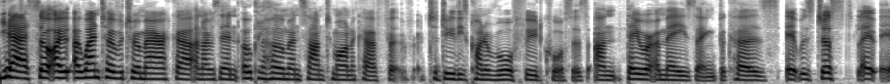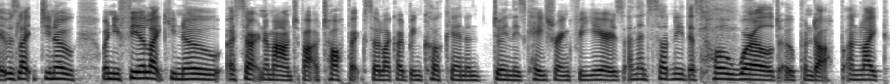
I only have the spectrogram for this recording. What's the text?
Yeah, so I, I went over to America and I was in Oklahoma and Santa Monica for, for- to do these kind of raw food courses, and they were amazing because it was just it, it was like do you know when you feel like you know a certain amount about a topic? So like I'd been cooking and doing these catering for years, and then suddenly this whole world opened up, and like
